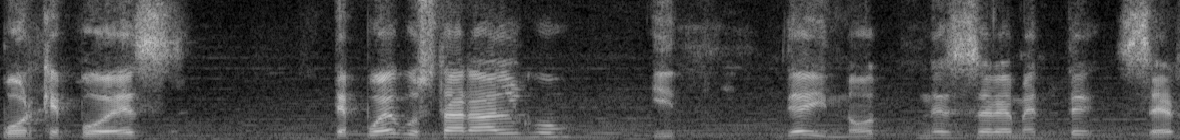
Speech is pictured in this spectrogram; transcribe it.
Porque pues te puede gustar algo y de ahí no necesariamente ser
